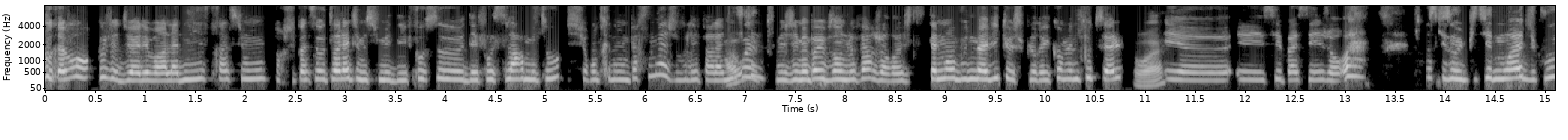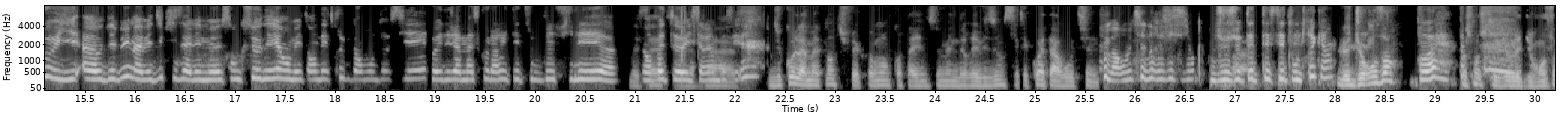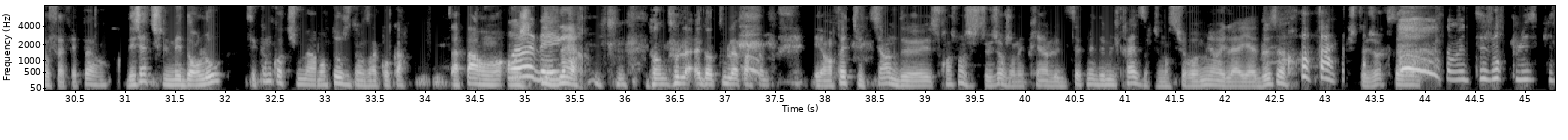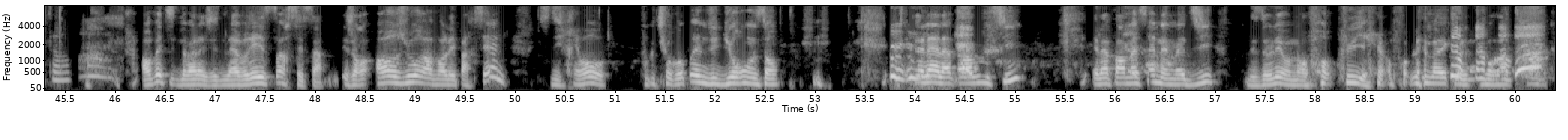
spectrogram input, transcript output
Vraiment. J'ai dû aller voir l'administration. Genre, je suis passée aux toilettes, je me suis mis des fausses, des fausses larmes et tout. Je suis rentrée dans mon personnage, je voulais faire la Ah ouais. Mais j'ai même pas eu besoin de le faire. Genre, j'étais tellement au bout de ma vie que je pleurais quand même toute seule. Ouais. Et, euh, et c'est passé, genre, je pense qu'ils ont eu pitié de moi. Du coup, ils- euh, au début, ils m'avaient dit qu'ils allaient me sanctionner en mettant des trucs dans mon dossier. Je voyais déjà ma scolarité tout défiler. euh, Mais Mais en fait, euh, la il s'est rien passé. Du coup, là, maintenant, tu fais comment quand tu as une semaine de révision? C'est quoi ta routine? Ma routine révision. Je, je vais peut-être tester ton truc, hein. Le duronzan Ouais. Franchement, je te jure, le duronzan, ça fait peur. hein. Déjà, tu le mets dans l'eau. C'est comme quand tu mets un mentos dans un coca. Ça part en, en Ouais, bah, vert dans tout, la, l'appartement. Et en fait, tu tiens de. Franchement, je te jure, j'en ai pris un le 17 mai 2013. Je m'en suis remis il y a, il y a deux heures. Je te jure que c'est. Ça me toujours plus, putain. En fait, voilà, j'ai- la vraie histoire, c'est ça. Genre, un jour avant les partiels, je me dis, frérot, faut que tu reprennes du duronzan. J'étais allé à la pharmacie et la pharmacienne, elle m'a dit, désolé, on n'en vend plus, il y a eu un problème avec le laboratoire.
